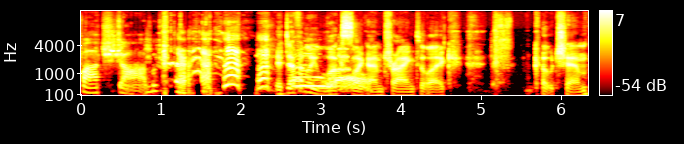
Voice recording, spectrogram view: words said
botch job. It definitely Oh, looks like. I'm trying to like coach him.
